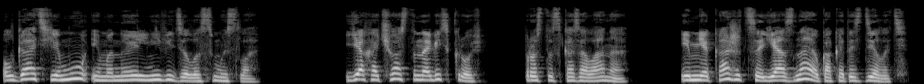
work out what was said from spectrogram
Лгать ему Эммануэль не видела смысла. «Я хочу остановить кровь», — просто сказала она. «И мне кажется, я знаю, как это сделать».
